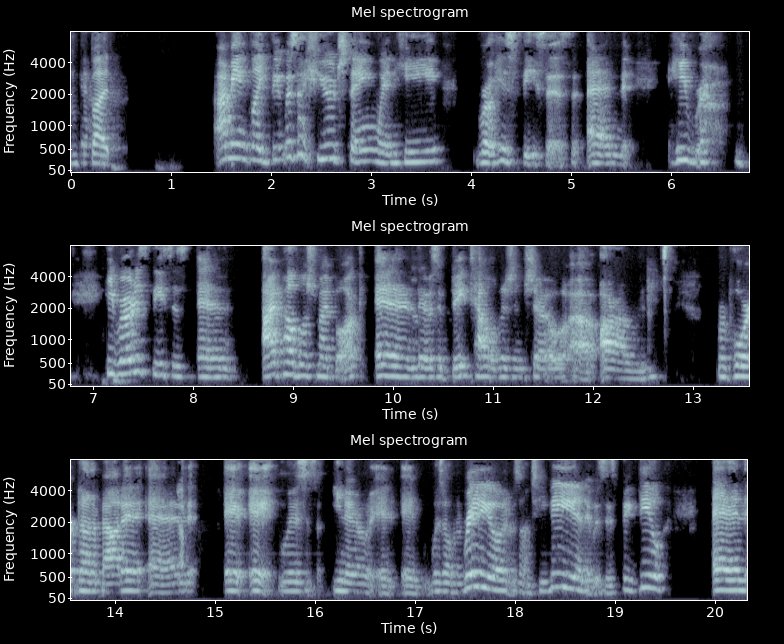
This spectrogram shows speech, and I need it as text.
Yeah. but I mean, like it was a huge thing when he wrote his thesis, and he wrote, he wrote his thesis, and I published my book, and there was a big television show, uh, um, report done about it, and it, it was, you know, it, it was on the radio, and it was on TV, and it was this big deal, and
